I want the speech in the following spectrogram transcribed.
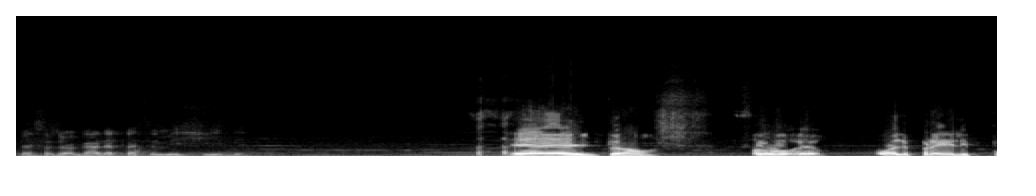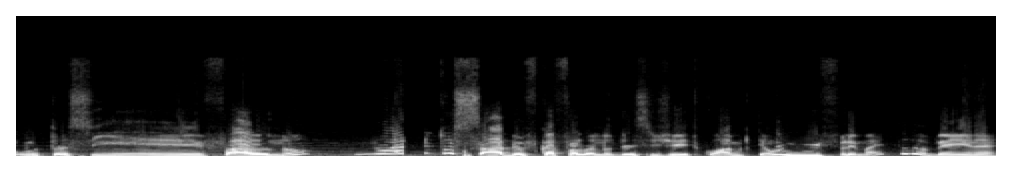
Peça jogada é peça mexida. É, então. Falou. Eu- Olho pra ele puto assim e falo: Não, não é muito sábio ficar falando desse jeito com um homem que tem um rifle, mas tudo bem, né?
